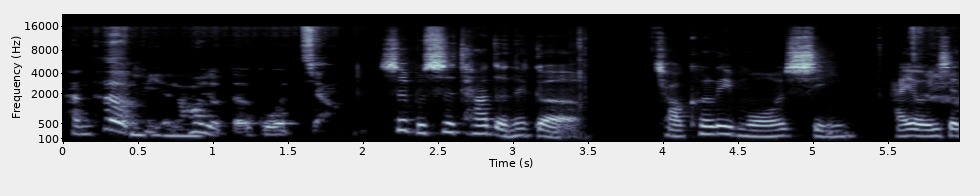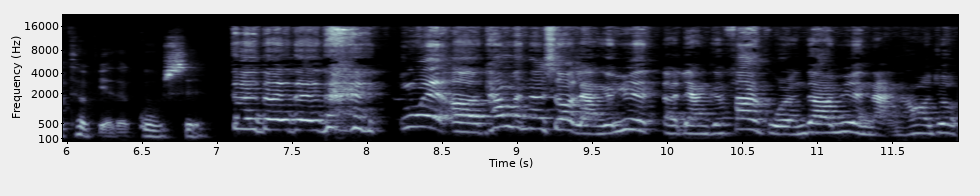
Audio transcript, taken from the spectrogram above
很特别，然后有得过奖，是不是它的那个巧克力模型？还有一些特别的故事。对对对对，因为呃，他们那时候两个越呃两个法国人到越南，然后就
